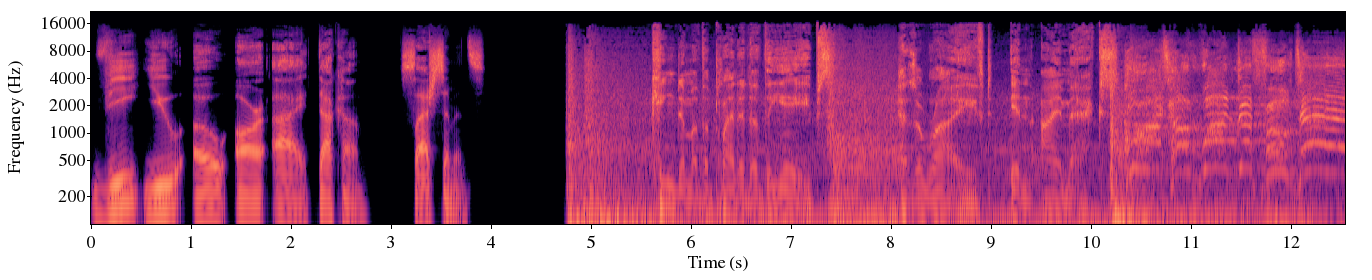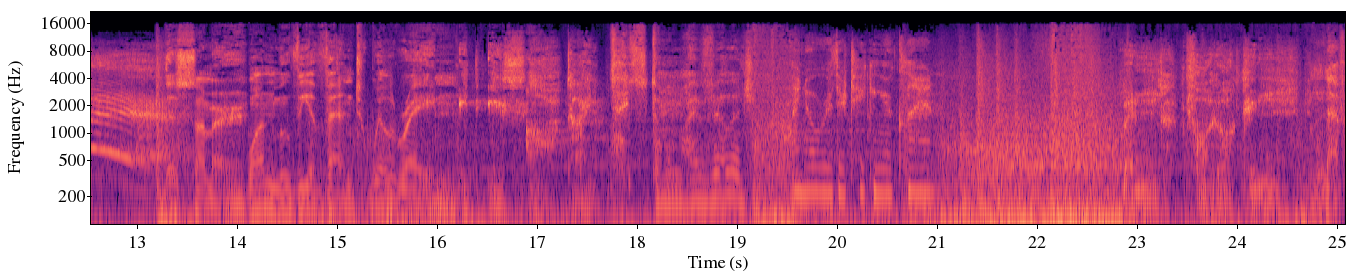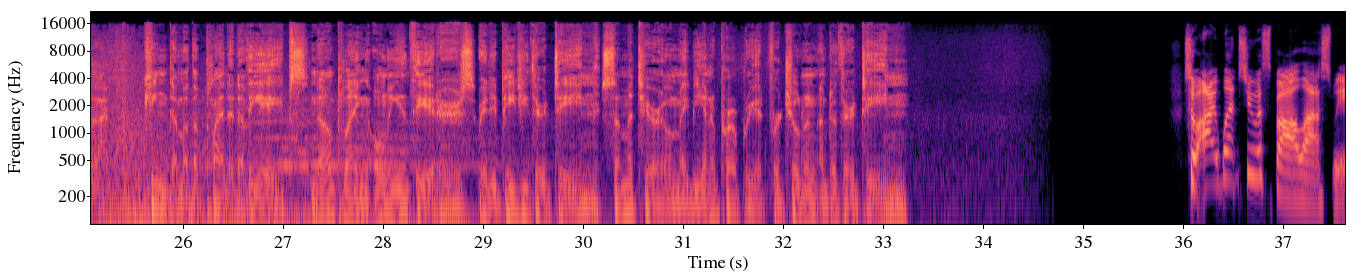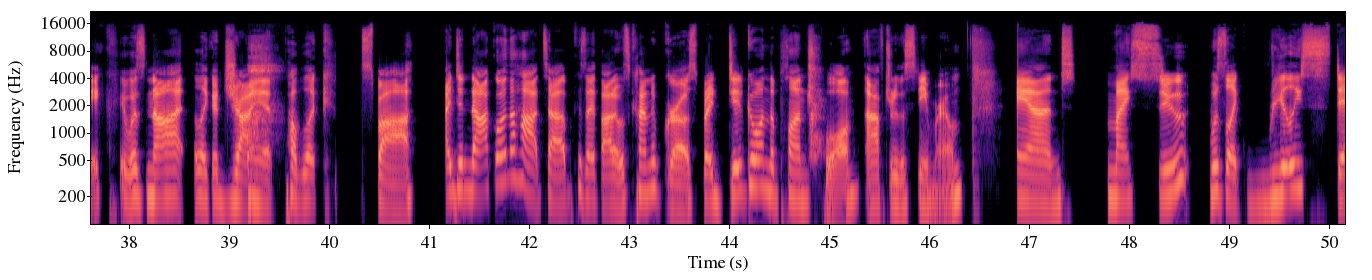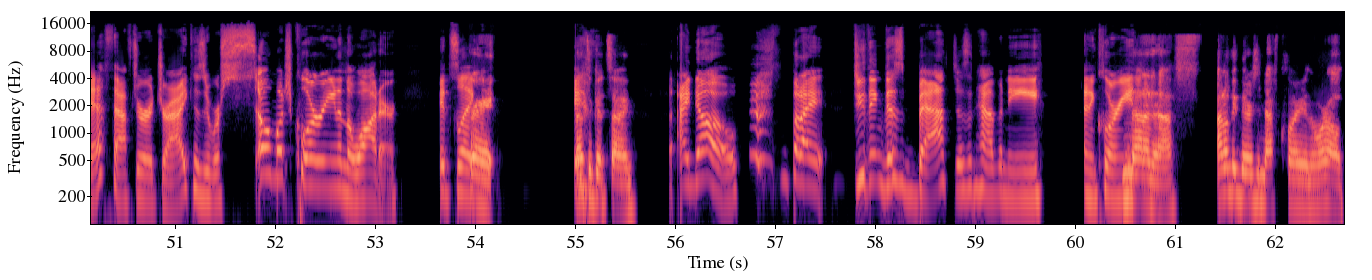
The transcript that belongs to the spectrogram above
V-U-O-R-I dot com slash Simmons. Kingdom of the Planet of the Apes has arrived in IMAX. What a wonderful day! This summer, one movie event will reign. It is our time. They stole my village. I know where they're taking your clan. Bend for your king. Never. Kingdom of the Planet of the Apes, now playing only in theaters. Rated PG 13. Some material may be inappropriate for children under 13. So I went to a spa last week. It was not like a giant public spa. I did not go in the hot tub because I thought it was kind of gross, but I did go in the plunge pool after the steam room. And my suit was like really stiff after it dried because there was so much chlorine in the water. It's like, Great. That's a good sign. I know, but I do you think this bath doesn't have any any chlorine? Not enough. I don't think there's enough chlorine in the world.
